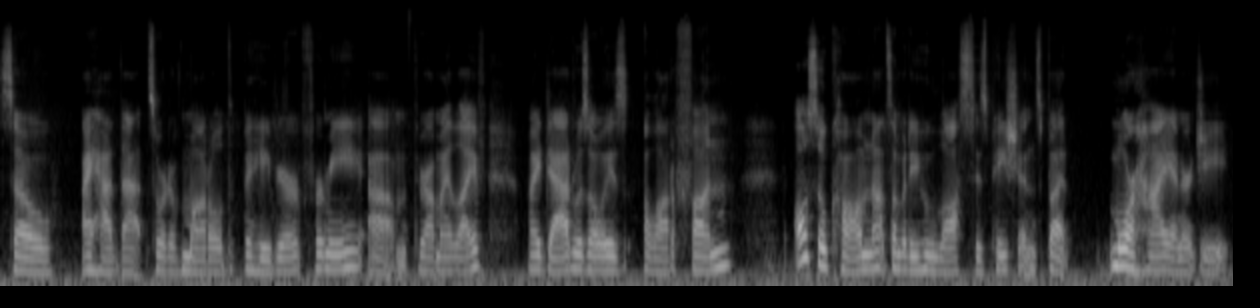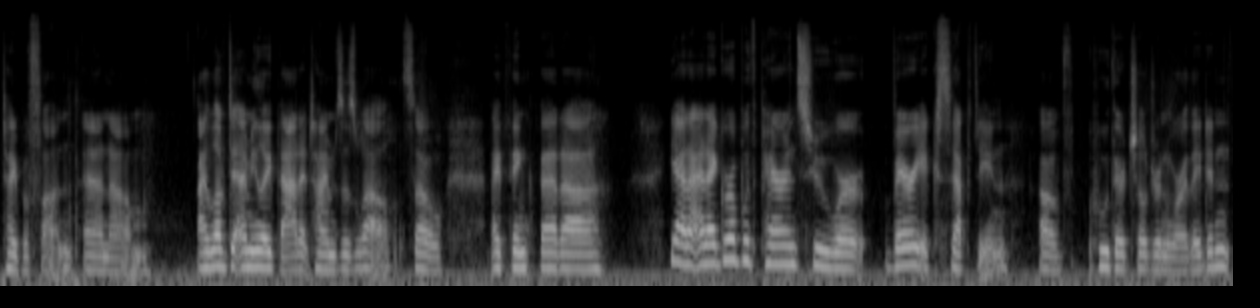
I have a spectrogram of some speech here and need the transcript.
So I had that sort of modeled behavior for me um, throughout my life. My dad was always a lot of fun, also calm, not somebody who lost his patience, but more high energy type of fun. And um, I love to emulate that at times as well. So I think that, uh, yeah, and I, and I grew up with parents who were very accepting of who their children were. They didn't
